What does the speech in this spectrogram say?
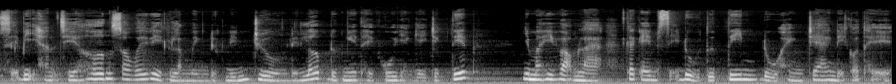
sẽ bị hạn chế hơn so với việc là mình được đến trường, đến lớp, được nghe thầy cô giảng dạy trực tiếp. Nhưng mà hy vọng là các em sẽ đủ tự tin, đủ hành trang để có thể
